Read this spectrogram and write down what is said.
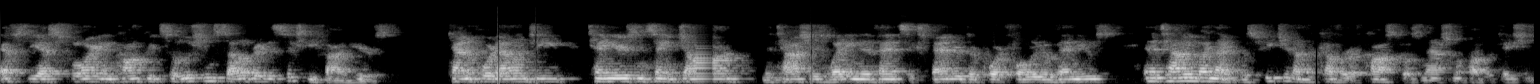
FCS Flooring and Concrete Solutions celebrated 65 years. Canaport LNG, 10 years in St. John. Natasha's Wedding Events expanded their portfolio of venues. And Italian by Night was featured on the cover of Costco's national publication.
